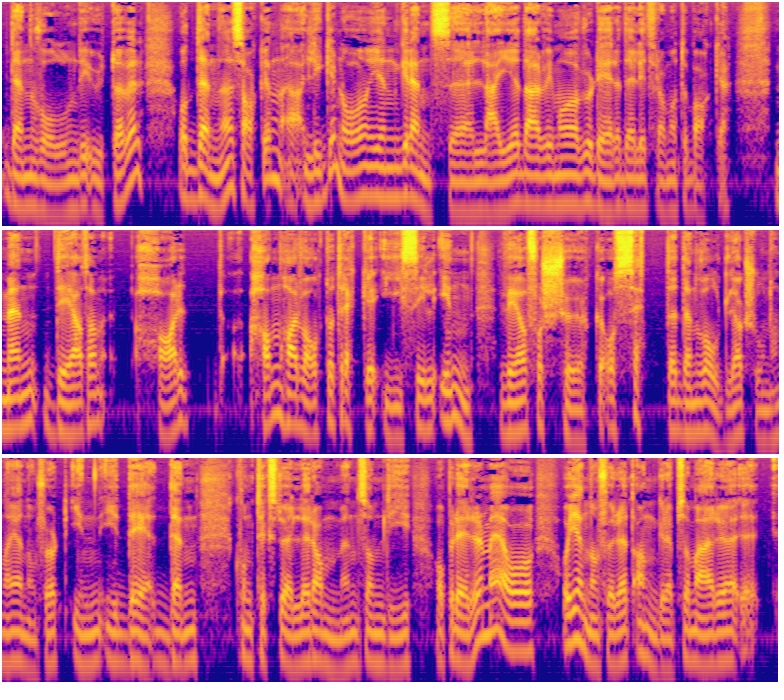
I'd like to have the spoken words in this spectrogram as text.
den volden de utøver. Og denne saken ligger nå i en grenseleie der vi må vurdere det litt fram og tilbake. Men det at han har han har valgt å trekke ISIL inn ved å forsøke å sette den voldelige aksjonen han har gjennomført, inn i det, den kontekstuelle rammen som de opererer med, og, og gjennomfører et angrep som er eh,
